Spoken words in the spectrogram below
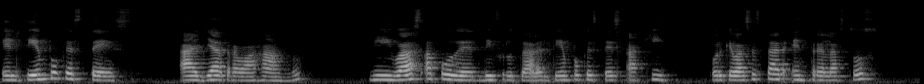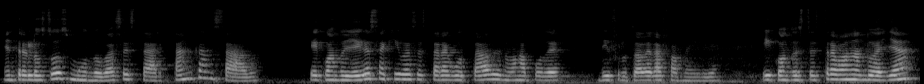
el tiempo que estés allá trabajando, ni vas a poder disfrutar el tiempo que estés aquí, porque vas a estar entre las dos, entre los dos mundos, vas a estar tan cansado que cuando llegues aquí vas a estar agotado y no vas a poder disfrutar de la familia. Y cuando estés trabajando allá,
